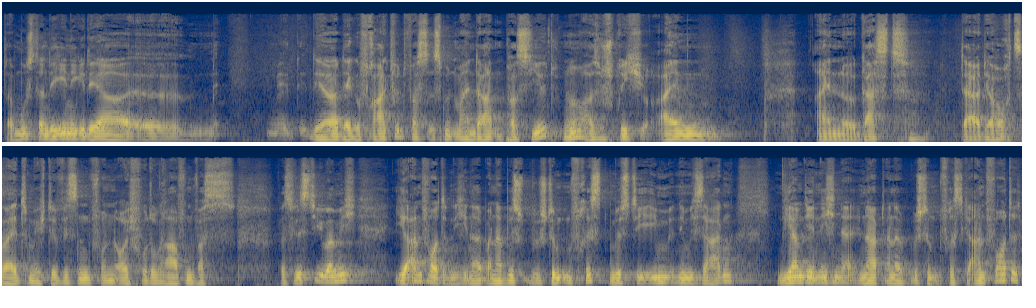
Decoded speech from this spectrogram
da muss dann derjenige, der, äh, der, der gefragt wird, was ist mit meinen Daten passiert, ne? also sprich ein, ein Gast der, der Hochzeit möchte wissen von euch Fotografen, was, was wisst ihr über mich? Ihr antwortet nicht innerhalb einer bes- bestimmten Frist, müsst ihr ihm nämlich sagen, wir haben dir nicht in- innerhalb einer bestimmten Frist geantwortet.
